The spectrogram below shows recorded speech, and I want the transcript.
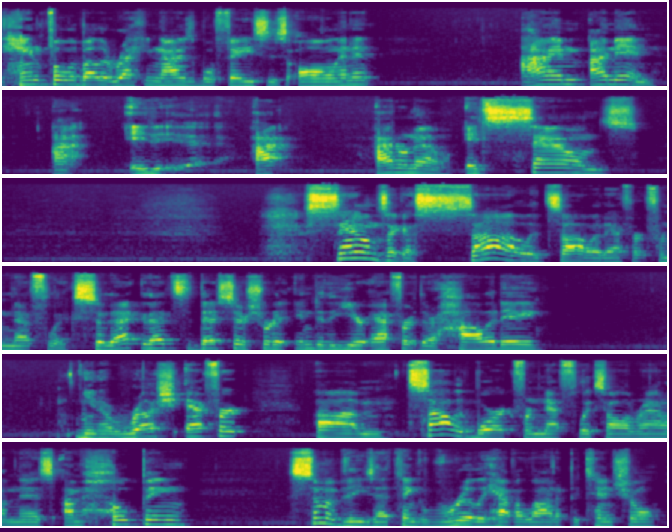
handful of other recognizable faces all in it. I'm I'm in. I it, I I don't know. It sounds sounds like a solid solid effort from Netflix. So that that's that's their sort of end of the year effort, their holiday you know rush effort. Um, solid work from Netflix all around on this. I'm hoping some of these I think really have a lot of potential.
